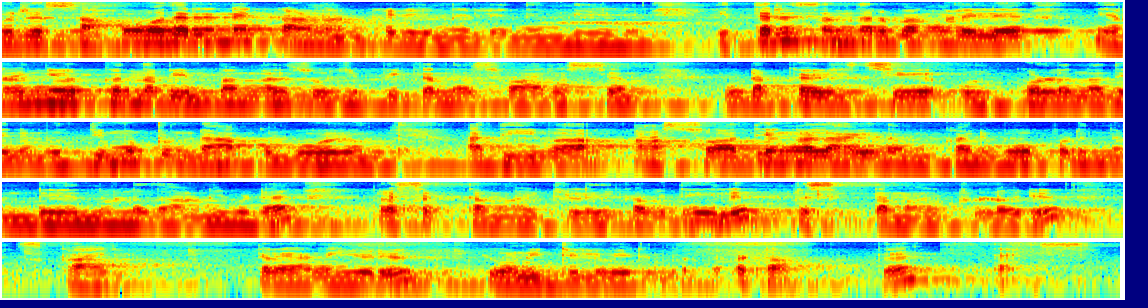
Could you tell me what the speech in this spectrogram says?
ഒരു സഹോദരനെ കാണാൻ കഴിയുന്നില്ല ഇന്ത്യയിൽ. ഇത്തരം സന്ദർഭങ്ങളിൽ നിറഞ്ഞു വെക്കുന്ന ബിംബങ്ങൾ സൂചിപ്പിക്കുന്ന സ്വാരസ്യം ഉടക്കഴിച്ച് ഉൾക്കൊള്ളുന്നതിന് ബുദ്ധിമുട്ടുണ്ടാക്കുമ്പോഴും അതീവ ആസ്വാദ്യങ്ങളായി നമുക്ക് അനുഭവപ്പെടുന്നുണ്ട് എന്നുള്ളതാണ് ഇവിടെ പ്രസക്തമായിട്ടുള്ള ഈ കവിതയിൽ പ്രസക്തമായിട്ടുള്ള ഒരു കാര്യം. ഇത്രയാണ് ഈ ഒരു യൂണിറ്റിൽ വരുന്നത്. കേട്ടോ. ഓക്കെ. താങ്ക്സ്.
